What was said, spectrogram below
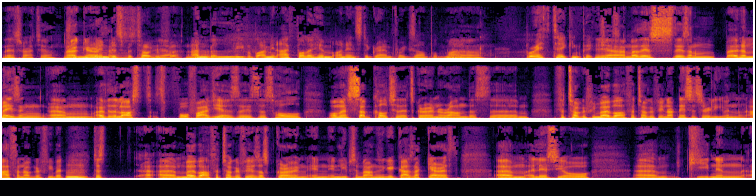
That's right, yeah. No, tremendous is- photographer. yeah, no. Unbelievable. I mean, I follow him on Instagram, for example. My Yeah. Breathtaking pictures. Yeah, I know there's there's an an amazing um, over the last four or five years. There's this whole almost subculture that's grown around this um, photography, mobile photography, not necessarily even iPhoneography, but just uh, uh, mobile photography has just grown in, in leaps and bounds. And you get guys like Gareth, um, Alessio, um, Keenan.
